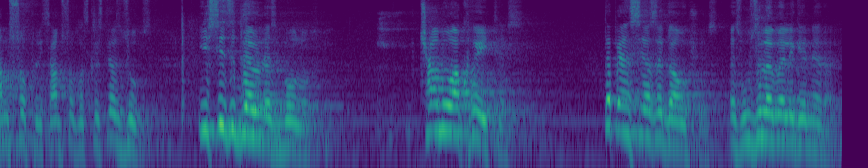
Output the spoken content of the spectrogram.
ამ სოფლის, ამ სოფლის ქრისტეს ძულს. ისიც დევნეს ბოლოს. ჩამოაქვეითეს და პენსიაზე გაუშვეს. ეს უძლებელი გენერალი.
